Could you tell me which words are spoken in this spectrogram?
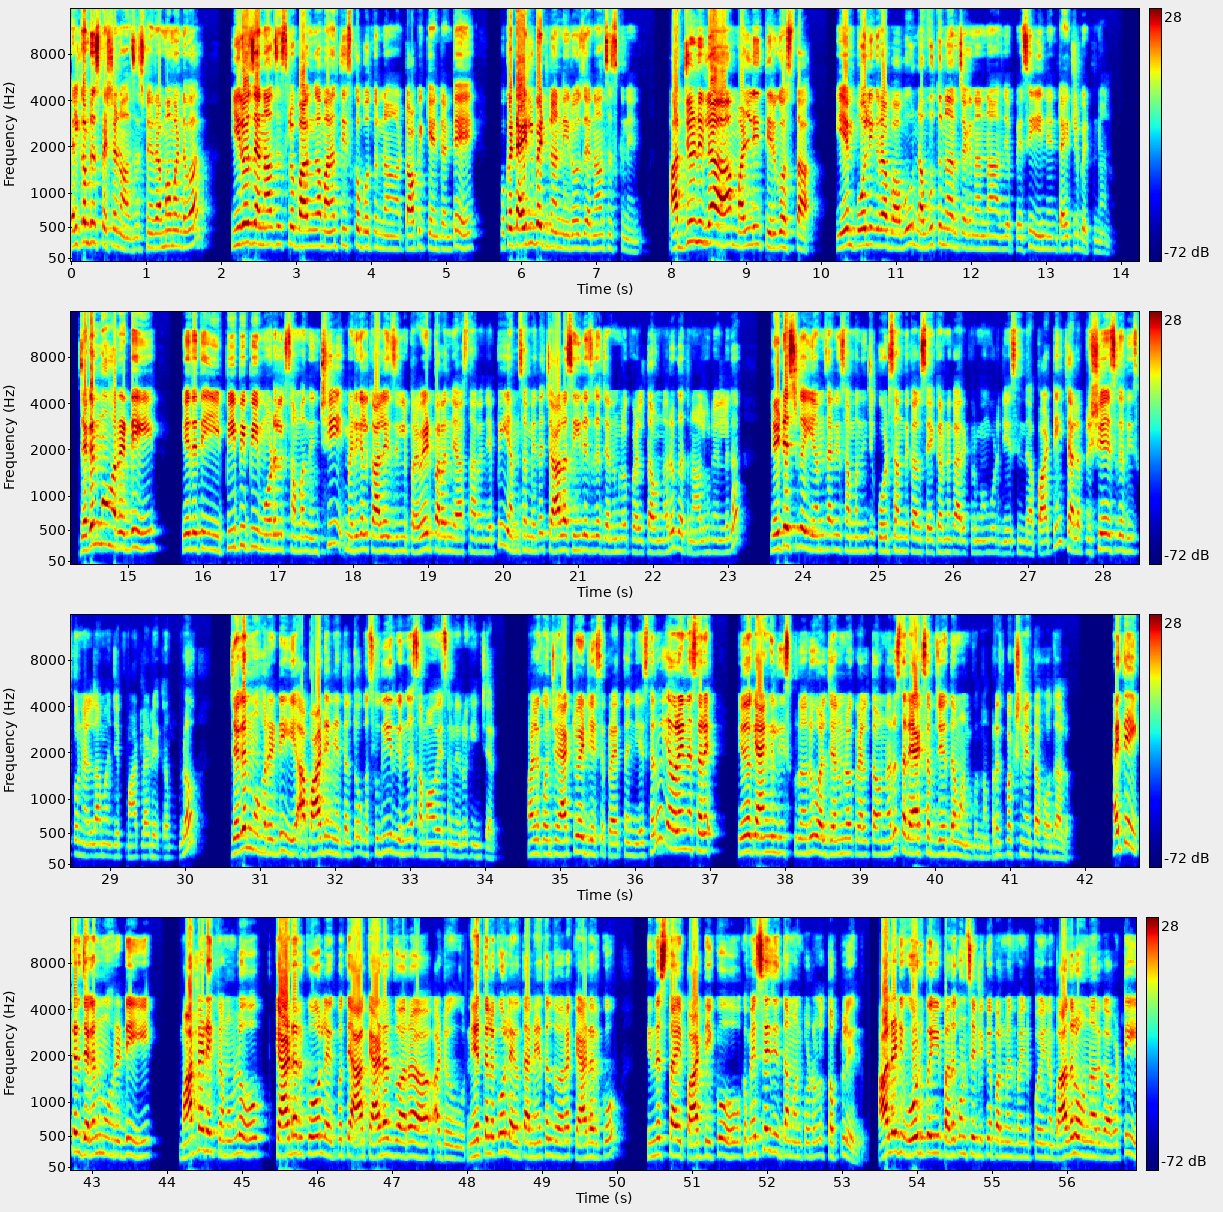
Welcome to special analysis నేను రమ్మ మండవ. ఈరోజు అనాలిసిస్లో భాగంగా మనం తీసుకోబోతున్న టాపిక్ ఏంటంటే ఒక టైటిల్ పెట్టినాను ఈరోజు అనాలిసిస్కి నేను. అర్జునుడిలా మళ్ళీ తిరిగొస్తా ఏం పోలికరా బాబు నవ్వుతున్నారు జగన్ అన్న అని చెప్పేసి నేను టైటిల్ పెట్టినాను. జగన్మోహన్ రెడ్డి ఏదైతే ఈ పీపీపీ మోడల్కి సంబంధించి మెడికల్ కాలేజీలను ప్రైవేట్ పరం చేస్తున్నారని చెప్పి ఈ అంశం మీద చాలా సీరియస్గా జనంలోకి వెళ్తా ఉన్నారు గత నాలుగు నెలలుగా. లేటెస్ట్గా ఈ అంశానికి సంబంధించి కోటి సంతకాల సేకరణ కార్యక్రమం కూడా చేసింది ఆ పార్టీ. చాలా ప్రిషియస్గా తీసుకొని వెళ్దామని చెప్పి మాట్లాడే క్రమంలో జగన్మోహన్ రెడ్డి ఆ పార్టీ నేతలతో ఒక సుదీర్ఘంగా సమావేశం నిర్వహించారు. వాళ్ళని కొంచెం యాక్టివేట్ చేసే ప్రయత్నం చేశారు. ఎవరైనా సరే ఏదో ఒక యాంగిల్ తీసుకున్నారు వాళ్ళు జనంలోకి వెళ్తా ఉన్నారు సరే యాక్సెప్ట్ చేద్దాం అనుకుందాం ప్రతిపక్ష నేత హోదాలో. అయితే ఇక్కడ జగన్మోహన్ రెడ్డి మాట్లాడే క్రమంలో క్యాడర్కో లేకపోతే ఆ క్యాడర్ ద్వారా అటు నేతలకో లేకపోతే ఆ నేతల ద్వారా క్యాడర్కో కింద స్థాయి పార్టీకో ఒక మెసేజ్ ఇద్దాం అనుకోవడంలో తప్పులేదు ఆల్రెడీ ఓడిపోయి పదకొండు సీట్లకే పరిమితమైన పోయిన బాధలో ఉన్నారు కాబట్టి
